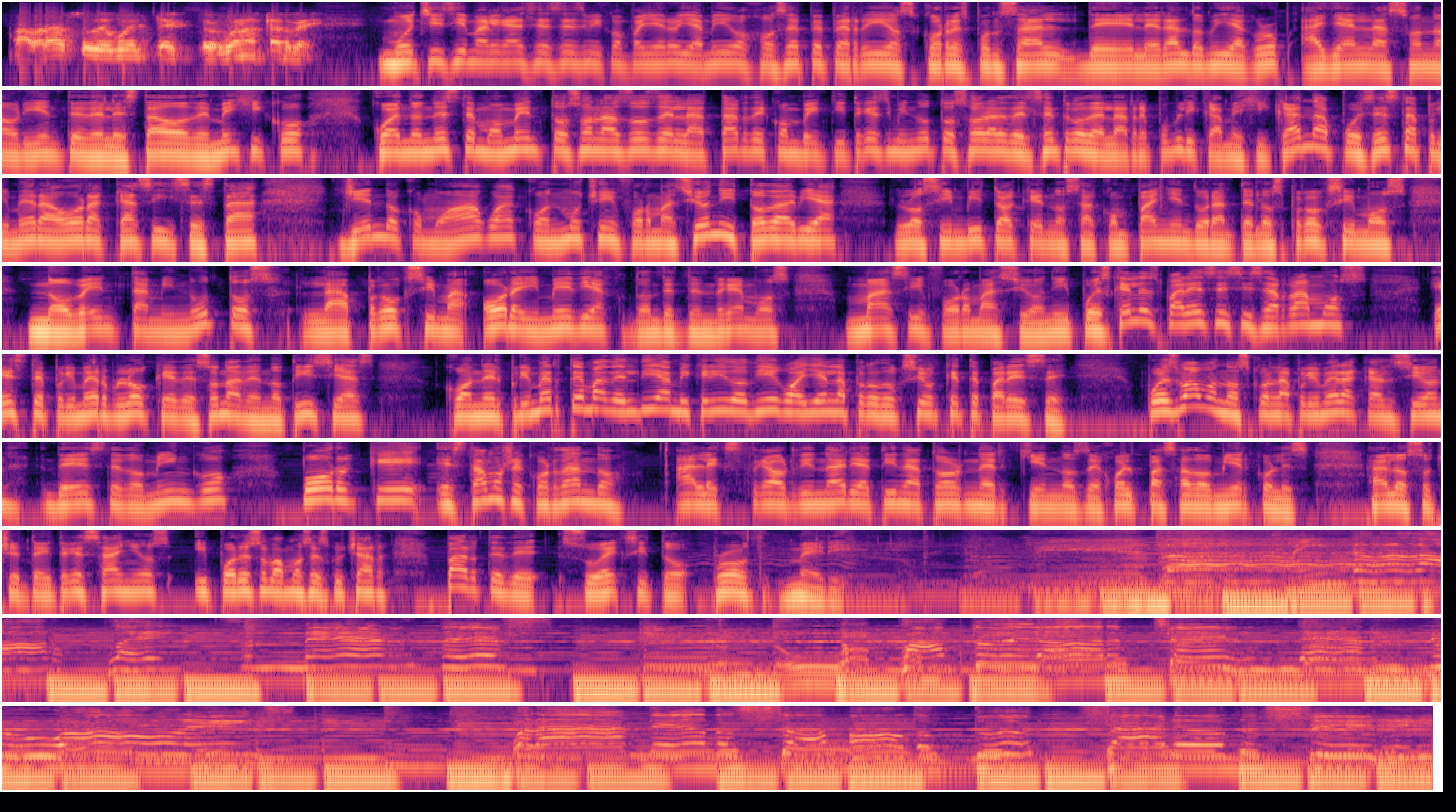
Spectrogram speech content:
Abrazo de vuelta, Héctor. Buena tarde. Muchísimas gracias, es mi compañero y amigo José Pepe Ríos, corresponsal del Heraldo Media Group allá en la zona oriente del Estado de México, cuando en este momento son las 2 de la tarde con 23 minutos hora del centro de la República Mexicana, pues esta primera hora casi se está yendo como agua con mucha información y todavía los invito a que nos acompañen durante los próximos 90 minutos, la próxima hora y media donde tendremos más información. Y pues, ¿qué les parece si cerramos este primer bloque de zona de noticias con el primer tema del día, mi querido Diego, allá en la producción, ¿qué te parece? Pues vámonos con la primera canción de este domingo, porque estamos recordando a la extraordinaria Tina Turner, quien nos dejó el pasado miércoles a los 83 años, y por eso vamos a escuchar parte de su éxito, Broad Mary. Saw all the good side of the city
